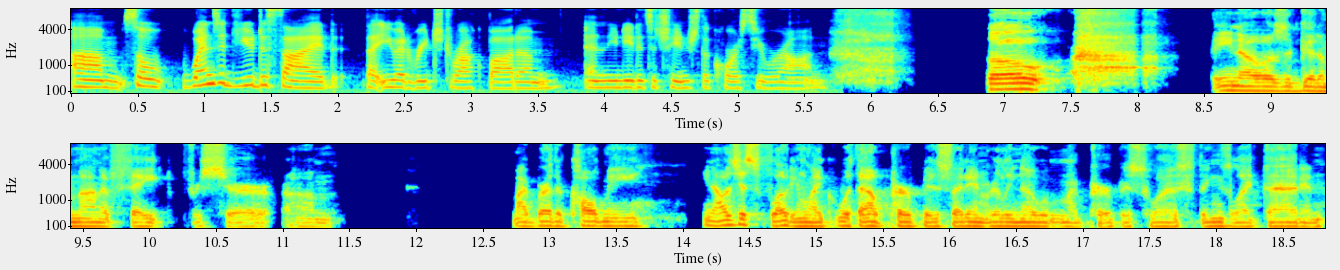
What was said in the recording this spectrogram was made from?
Um, so, when did you decide that you had reached rock bottom and you needed to change the course you were on? So, you know, it was a good amount of fate for sure. Um, my brother called me. You know, I was just floating like without purpose. I didn't really know what my purpose was, things like that. And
